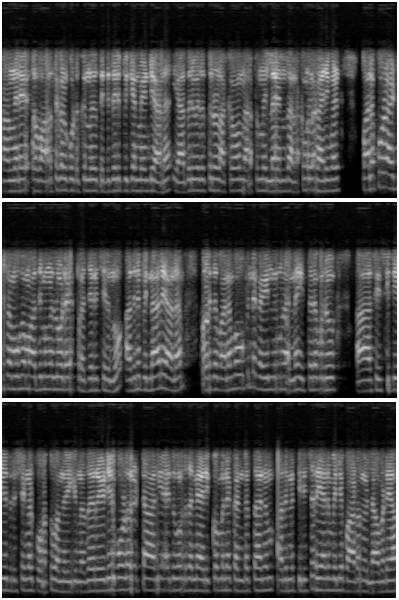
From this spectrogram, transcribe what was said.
അങ്ങനെ വാർത്തകൾ കൊടുക്കുന്നത് തെറ്റിദ്ധരിപ്പിക്കാൻ വേണ്ടിയാണ് യാതൊരു വിധത്തിലുള്ള അക്രമം നടത്തുന്നില്ല എന്നതടക്കമുള്ള കാര്യങ്ങൾ പലപ്പോഴായിട്ട് സമൂഹ മാധ്യമങ്ങളിലൂടെ പ്രചരിച്ചിരുന്നു. അതിന് പിന്നാലെയാണ് അവിടുത്തെ വനം വകുപ്പിന്റെ കയ്യിൽ നിന്ന് തന്നെ ഇത്തരമൊരു സി സി ടി വി ദൃശ്യങ്ങൾ പുറത്തു വന്നിരിക്കുന്നത്. റേഡിയോ കോളർ ഇട്ട ആനയായതുകൊണ്ട് തന്നെ അരിക്കൊമ്പനെ കണ്ടെത്താനും അതിനെ തിരിച്ചറിയാനും വലിയ പാടൊന്നുമില്ല. അവിടെ ആ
